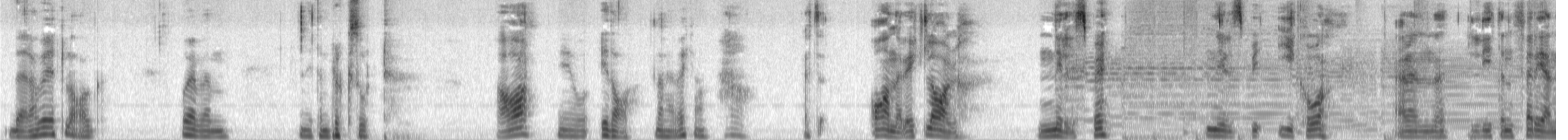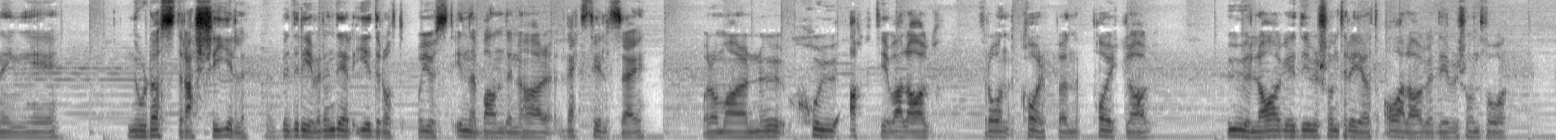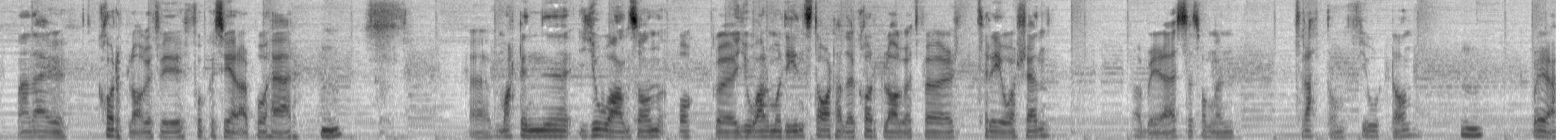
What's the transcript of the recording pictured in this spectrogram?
där har vi ett lag. Och även en liten bruksort Ja, i, idag, den här veckan. ett anrikt lag. Nilsby. Nilsby IK är en liten förening i nordöstra Kil. Bedriver en del idrott och just innebandyn har växt till sig. Och de har nu sju aktiva lag. Från Korpen, pojklag, U-lag i division 3 och ett A-lag i division 2. Men det är ju korplaget vi fokuserar på här. Mm. Eh, Martin Johansson och eh, Johan Modin startade korplaget för tre år sedan. Vad blir det? Säsongen 13-14 Mm. Blir det.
